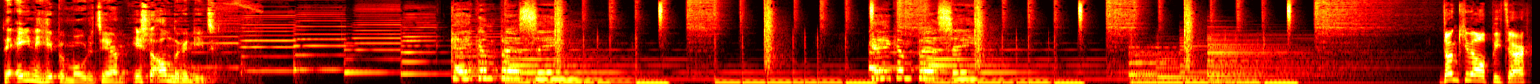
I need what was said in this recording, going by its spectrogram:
de ene hippe modeterm is de andere niet. Gegenpressing. Gegenpressing. Dankjewel, Pieter.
